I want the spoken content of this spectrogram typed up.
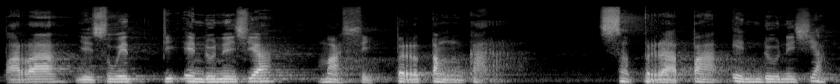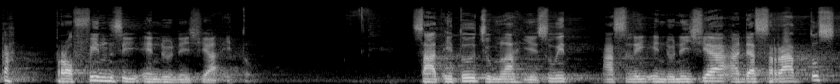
para Yesuit di Indonesia masih bertengkar. Seberapa Indonesiakah provinsi Indonesia itu? Saat itu jumlah Yesuit asli Indonesia ada 145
